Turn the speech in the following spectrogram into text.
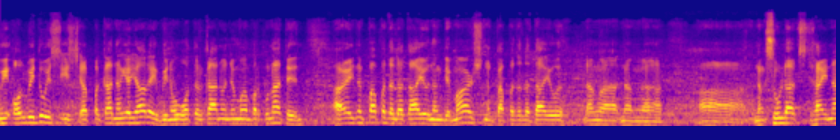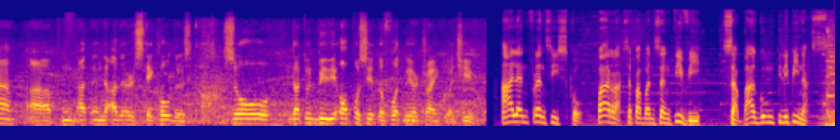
We, all we do is, is uh, pagka nangyayari, wino-water cannon yung mga barko natin, ay nagpapadala tayo ng demarche, nagpapadala tayo ng, uh, ng, uh, uh, ng sulat sa China uh, and the other stakeholders. So that would be the opposite of what we are trying to achieve. Alan Francisco para sa Pambansang TV sa Bagong Pilipinas.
